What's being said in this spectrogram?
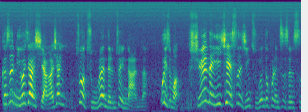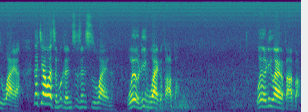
可是你会这样想啊？像做主任的人最难呢？为什么？学院的一切事情，主任都不能置身事外啊？那这样的话，怎么可能置身事外呢？我有另外一个法宝，我有另外一个法宝。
